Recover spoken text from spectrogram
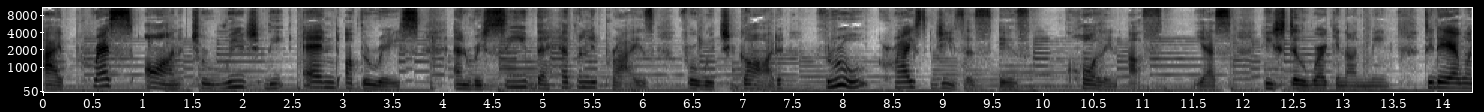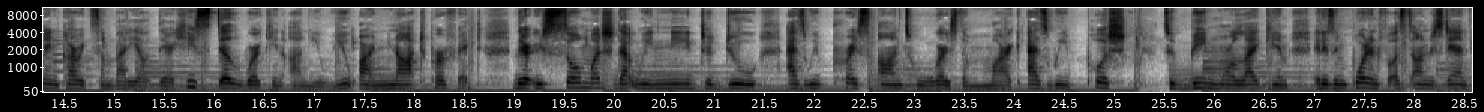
I press on to reach the end of the race and receive the heavenly prize for which God, through Christ Jesus, is calling us. Yes, he's still working on me. Today, I want to encourage somebody out there. He's still working on you. You are not perfect. There is so much that we need to do as we press on towards the mark, as we push to be more like Him, it is important for us to understand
